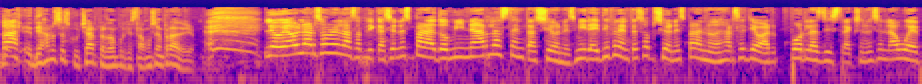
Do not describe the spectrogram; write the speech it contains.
De- déjanos escuchar, perdón, porque estamos en radio. Le voy a hablar sobre las aplicaciones para dominar las tentaciones. Mira, hay diferentes opciones para no dejarse llevar por las distracciones en la web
